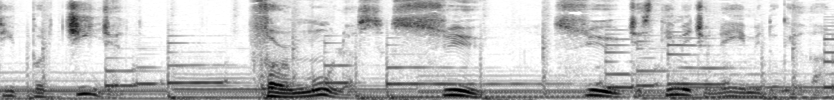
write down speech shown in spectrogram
t'i përgjigjet formulës sy sygjestimi që ne jemi duke i dhënë.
